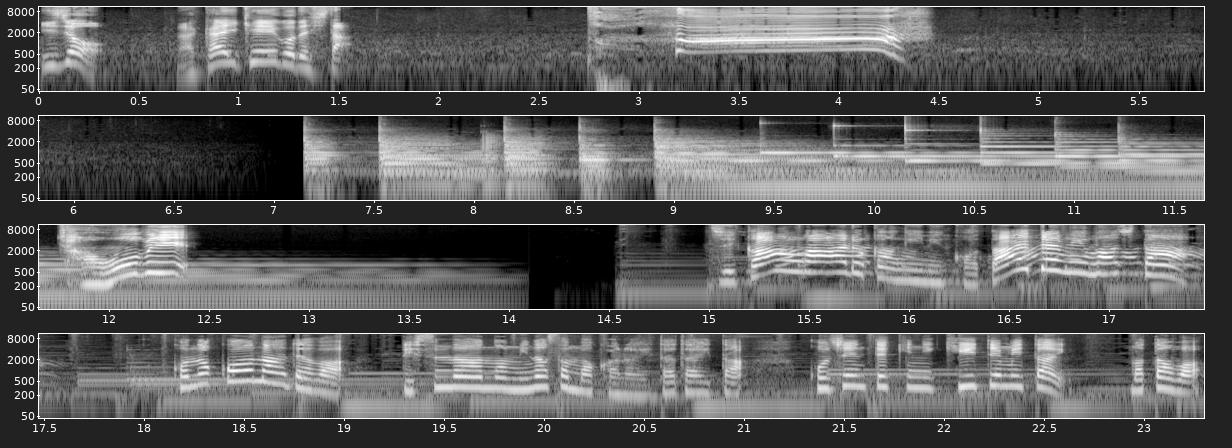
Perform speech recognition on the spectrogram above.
以上、中井敬吾でした。茶帯時間がある限り答えてみました。このコーナーではリスナーの皆様から頂いた個人的に聞いてみたいまたは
